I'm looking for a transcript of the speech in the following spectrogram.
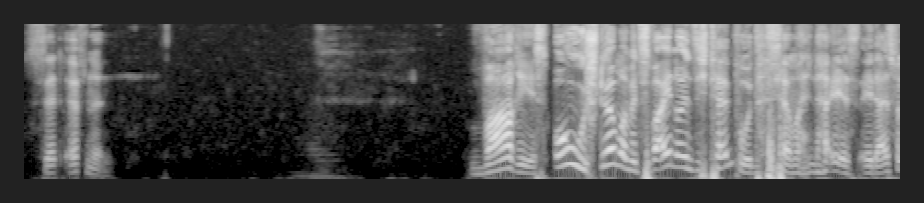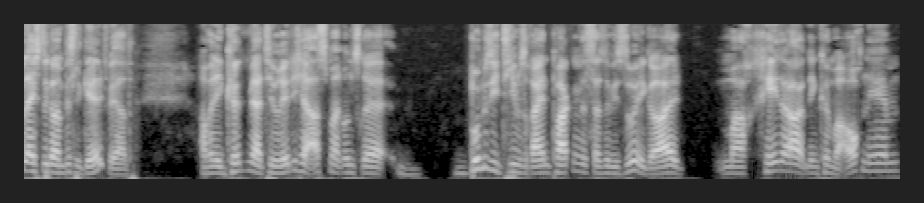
Set öffnen. Vares. Oh, Stürmer mit 92 Tempo. Das ist ja mal nice. Ey, da ist vielleicht sogar ein bisschen Geld wert. Aber den könnten wir ja theoretisch ja erstmal in unsere Bumsi-Teams reinpacken. Das ist ja sowieso egal. Macheta, den können wir auch nehmen.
